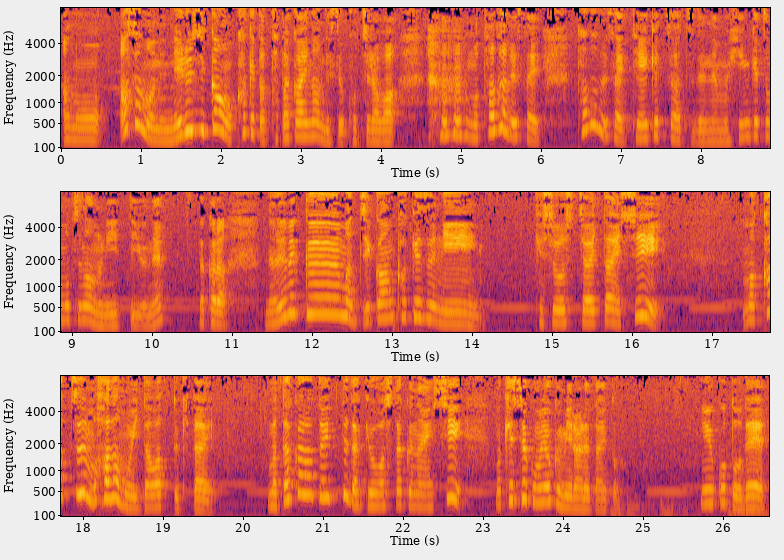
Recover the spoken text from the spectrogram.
あの、朝のね、寝る時間をかけた戦いなんですよ、こちらは。もうただでさえ、ただでさえ低血圧でね、もう貧血持ちなのにっていうね。だから、なるべく、まあ、時間かけずに化粧しちゃいたいし、まあ、かつ、も肌もいたわっときたい。まあ、だからといって妥協はしたくないし、まあ、血色もよく見られたいと。いうことで、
